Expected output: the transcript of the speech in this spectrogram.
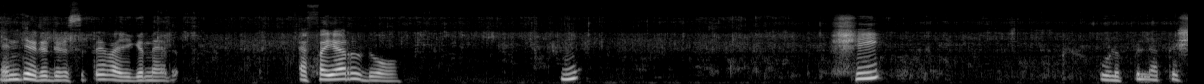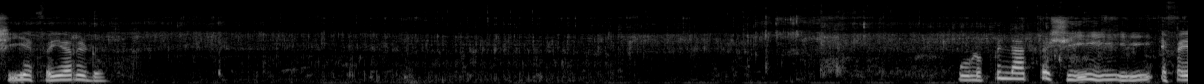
എന്റെ ഒരു ദിവസത്തെ വൈകുന്നേരം. എഫ് ഐ ആർ ഇടുമോ ഷീ. ഉളുപ്പില്ലാത്ത ഷീ എഫ് ഐ ആർ ഇടുമോ ഉളുപ്പില്ലാത്ത ഷീ എഫ് ഐ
